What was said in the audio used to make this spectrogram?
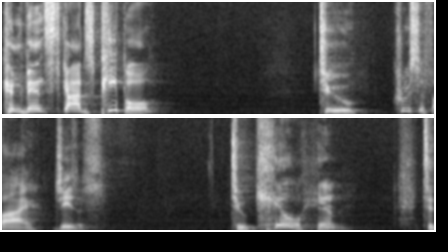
convinced God's people to crucify Jesus, to kill him, to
